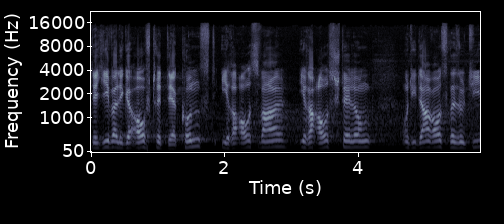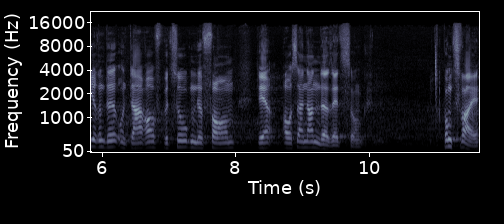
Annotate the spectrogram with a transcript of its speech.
der jeweilige Auftritt der Kunst, ihre Auswahl, ihre Ausstellung und die daraus resultierende und darauf bezogene Form der Auseinandersetzung. Punkt 2.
